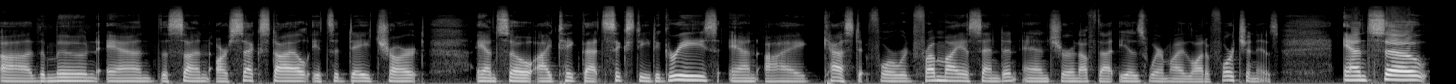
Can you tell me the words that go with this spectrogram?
uh, the moon and the sun are sextile, it's a day chart. And so I take that 60 degrees and I cast it forward from my ascendant, and sure enough, that is where my lot of fortune is. And so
